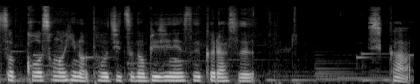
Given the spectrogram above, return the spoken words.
速攻その日の当日のビジネスクラスしか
